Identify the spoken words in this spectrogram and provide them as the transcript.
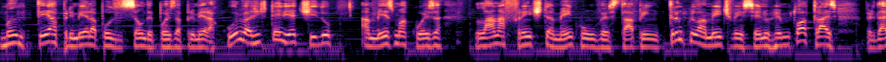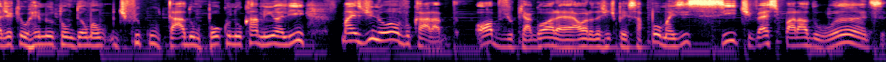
manter a primeira posição depois da primeira curva, a gente teria tido a mesma coisa lá na frente também, com o Verstappen tranquilamente vencendo o Hamilton atrás. Verdade é que o Hamilton deu uma dificultada um pouco no caminho ali, mas de novo, cara, óbvio que agora é a hora da gente pensar, pô, mas e se tivesse parado antes?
